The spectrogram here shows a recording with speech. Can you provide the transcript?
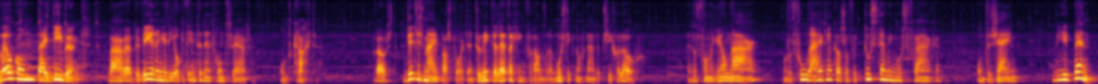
Welkom bij Debunked, waar we beweringen die op het internet rondzwerven ontkrachten. Proost. Dit is mijn paspoort en toen ik de letter ging veranderen moest ik nog naar de psycholoog. En dat vond ik heel naar, want het voelde eigenlijk alsof ik toestemming moest vragen om te zijn wie ik ben.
